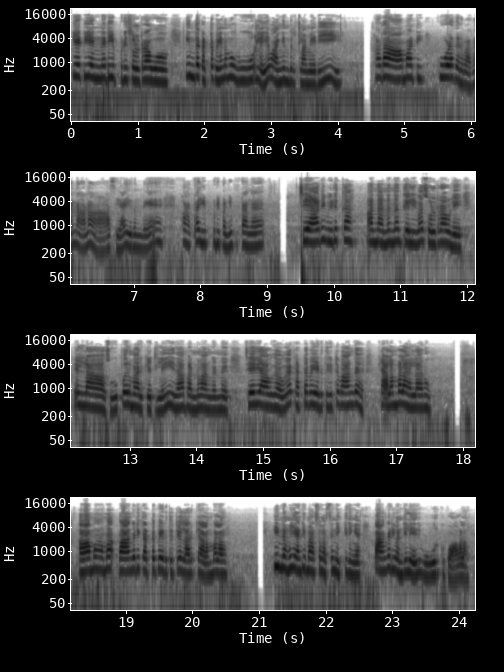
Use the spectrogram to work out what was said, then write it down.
ஏட்டி என்னடி இப்படி சொல்றாவோ? இந்த கட்ட பையன் நம்ம ஊர்லயே வாங்கி வந்துருக்கலாமேடி. அடா ஆமாட்டி கூட தருவாங்க. நானும் ஆசையா இருந்தேன். பார்த்தா இப்படி பண்ணி விட்டாங்க. சரி விடுக்கா. அந்த அண்ணன் தான் தெளிவா சொல்றாவளே. எல்லா சூப்பர் மார்க்கெட்லயும் இதான் பண்ணுவாங்கன்னு. சரி அவங்க அவங்க கட்டப்பை எடுத்துக்கிட்டு வாங்க. கிளம்பலாம் எல்லாரும். ஆமா ஆமா. வாங்கடி கட்டப்பை எடுத்துட்டு எல்லாரும் கிளம்பலாம். இன்னமும் ஏண்டி மாசம் மாசம் நிக்கிறீங்க? வாங்கடி வண்டியில ஏறி ஊருக்கு போகலாம்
